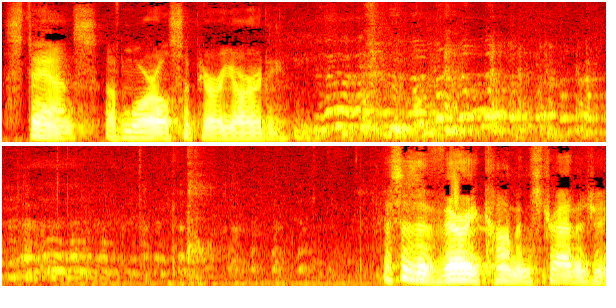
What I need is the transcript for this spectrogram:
stance of moral superiority. this is a very common strategy,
